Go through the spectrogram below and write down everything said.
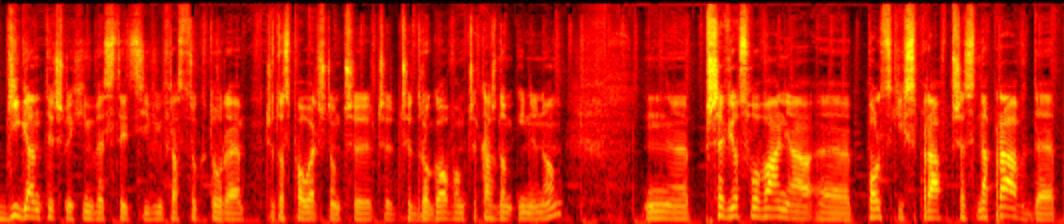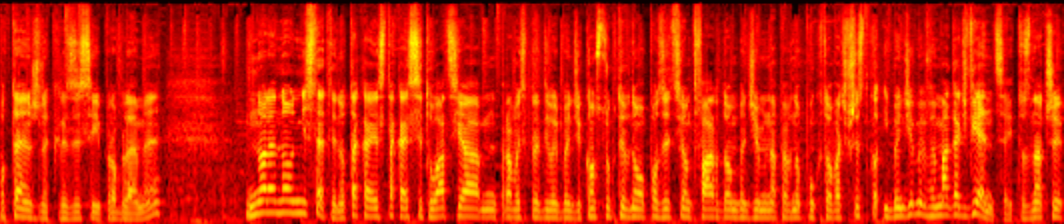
gigantycznych inwestycji w infrastrukturę, czy to społeczną, czy, czy, czy drogową, czy każdą inną przewiosłowania e, polskich spraw przez naprawdę potężne kryzysy i problemy. No ale no niestety, no taka jest, taka jest sytuacja. Prawo i Sprawiedliwość będzie konstruktywną opozycją, twardą, będziemy na pewno punktować wszystko i będziemy wymagać więcej. To znaczy,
